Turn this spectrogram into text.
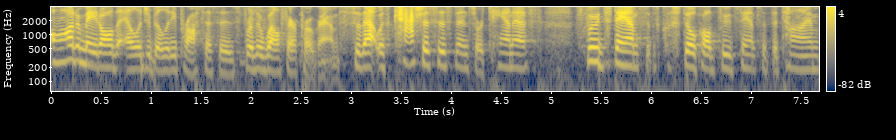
automate all the eligibility processes for the welfare programs. So that was cash assistance or TANF, food stamps, it was still called food stamps at the time,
